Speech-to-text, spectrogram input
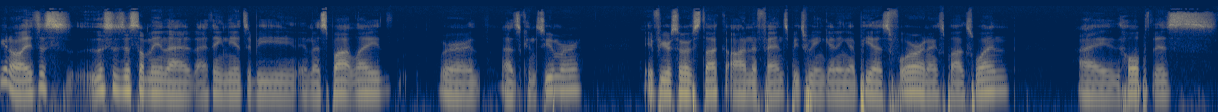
you know, it's just this is just something that I think needs to be in a spotlight. Where, as a consumer, if you're sort of stuck on the fence between getting a PS4 and Xbox One, I hope this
